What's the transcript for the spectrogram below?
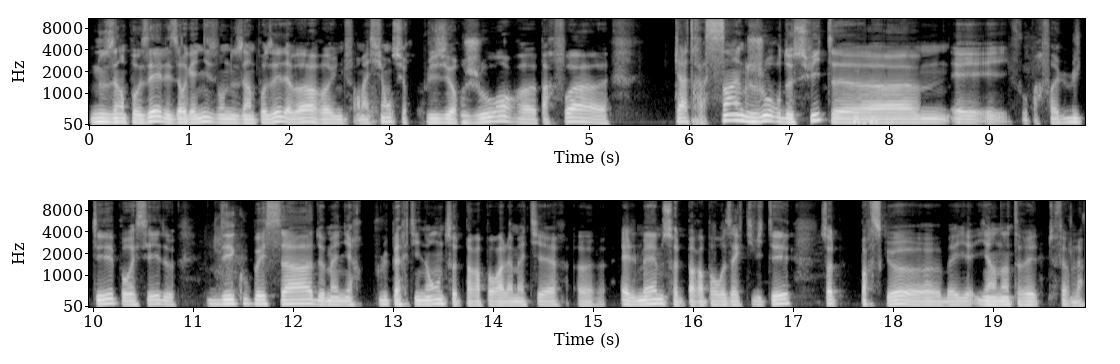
nous imposer, les organismes vont nous imposer d'avoir une formation sur plusieurs jours, parfois 4 à 5 jours de suite. Mmh euh, et, il faut parfois lutter pour essayer de découper ça de manière plus pertinente, soit par rapport à la matière euh, elle-même, soit par rapport aux activités, soit parce qu'il euh, bah, y, a un intérêt de faire de la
